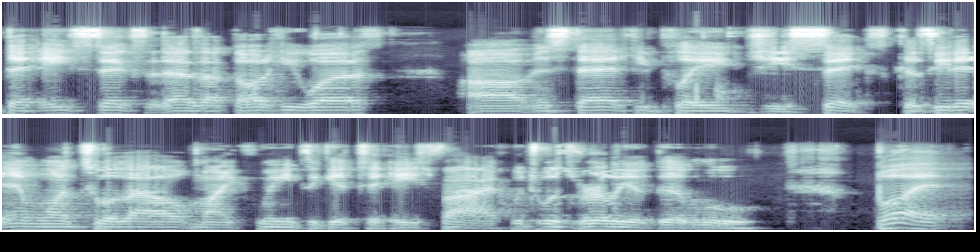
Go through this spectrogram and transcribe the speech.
the h6 as i thought he was. Uh, instead he played g6 because he didn't want to allow my queen to get to h5 which was really a good move. But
